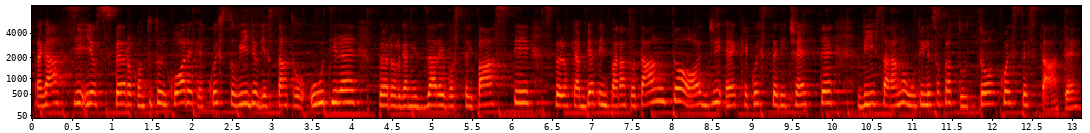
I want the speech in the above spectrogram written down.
Ragazzi io spero con tutto il cuore che questo video vi è stato utile per organizzare i vostri pasti, spero che abbiate imparato tanto oggi e che queste ricette vi saranno utili soprattutto quest'estate.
